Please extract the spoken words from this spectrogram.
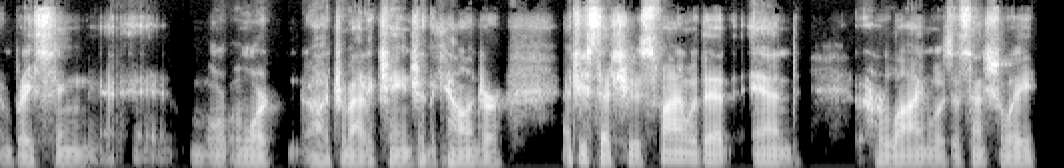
embracing eh, more, more uh, dramatic change in the calendar. And she said she was fine with it. And her line was essentially,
